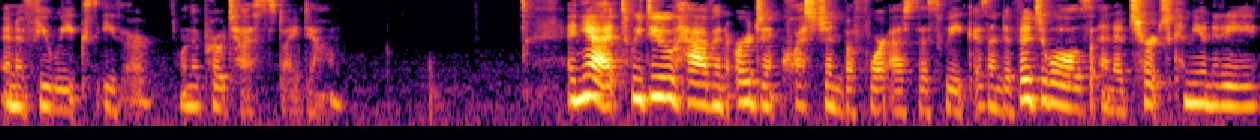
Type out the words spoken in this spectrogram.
in a few weeks either when the protests die down. And yet, we do have an urgent question before us this week as individuals and a church community.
